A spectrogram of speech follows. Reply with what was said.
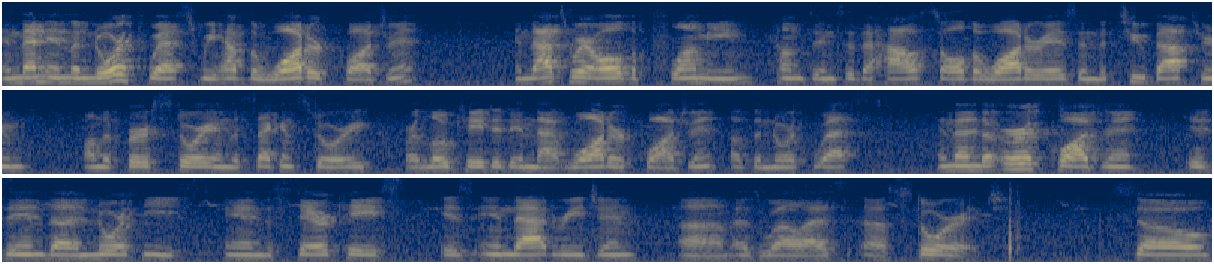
And then in the northwest, we have the water quadrant, and that's where all the plumbing comes into the house, all the water is, and the two bathrooms on the first story and the second story are located in that water quadrant of the northwest. And then the earth quadrant is in the northeast, and the staircase is in that region, um, as well as uh, storage. So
